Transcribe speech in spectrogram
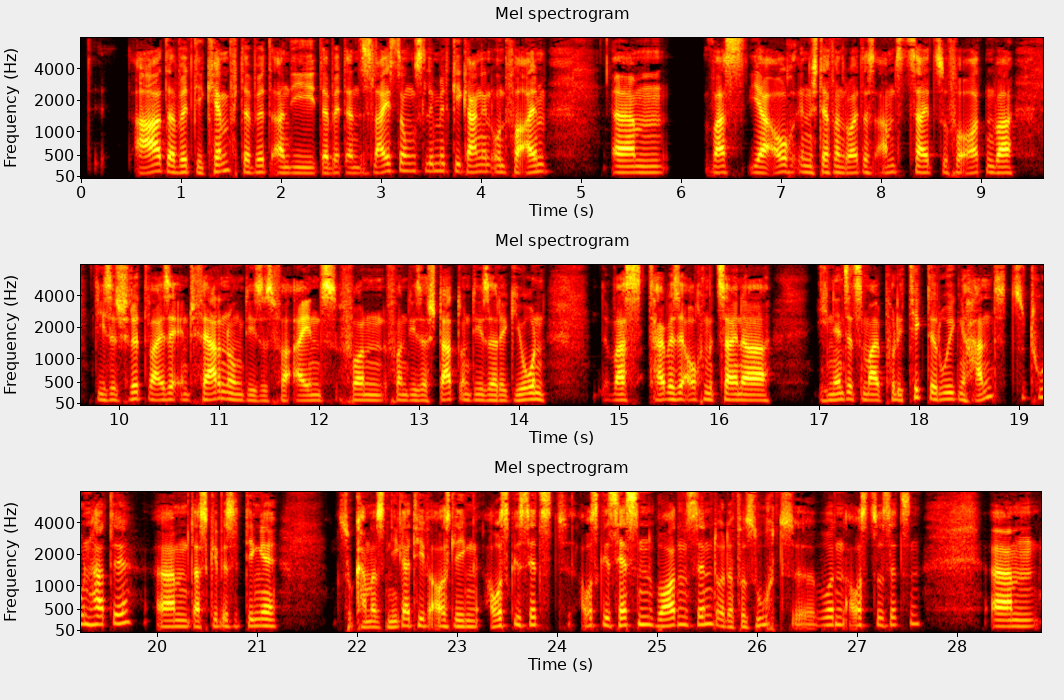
A, da wird gekämpft, da wird an die, da wird an das Leistungslimit gegangen und vor allem, ähm, was ja auch in Stefan Reuters Amtszeit zu verorten war, diese schrittweise Entfernung dieses Vereins von, von dieser Stadt und dieser Region, was teilweise auch mit seiner, ich nenne es jetzt mal Politik der ruhigen Hand zu tun hatte, ähm, dass gewisse Dinge, so kann man es negativ auslegen, ausgesetzt, ausgesessen worden sind oder versucht äh, wurden auszusitzen. Ähm,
